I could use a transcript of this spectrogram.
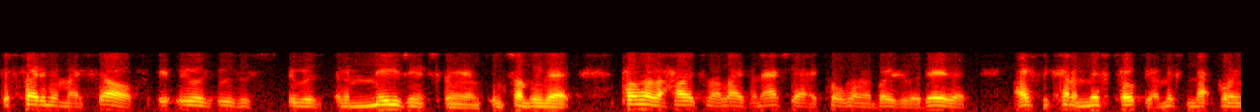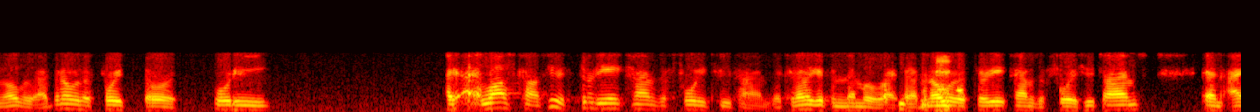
to fight him in myself. It, it was it was a, it was an amazing experience and something that probably one of the highlights of my life. And actually, I told one of my buddies the other day that I actually kind of miss Tokyo. I miss not going over there. I've been over there 40 or 40 I, I lost count. It's either 38 times or 42 times. I can only get the number right, but I've been over there 38 times or 42 times, and I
